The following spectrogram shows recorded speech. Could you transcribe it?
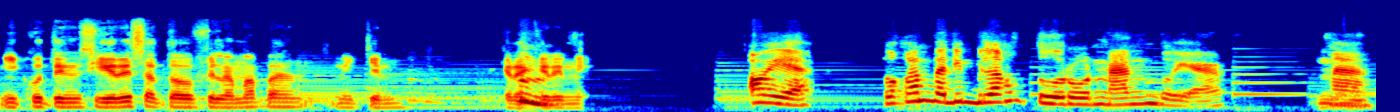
ngikutin series atau film apa Nikin kira-kira ini? Oh ya, lo kan tadi bilang turunan tuh ya. Nah,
